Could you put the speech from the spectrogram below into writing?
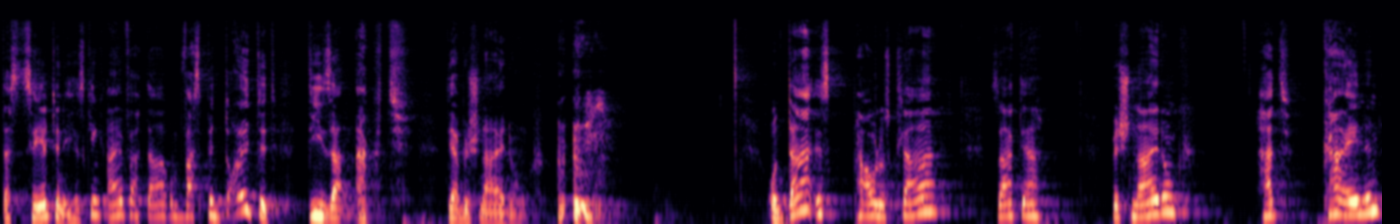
Das zählte nicht. Es ging einfach darum, was bedeutet dieser Akt der Beschneidung. Und da ist Paulus klar, sagt er, Beschneidung hat keinen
